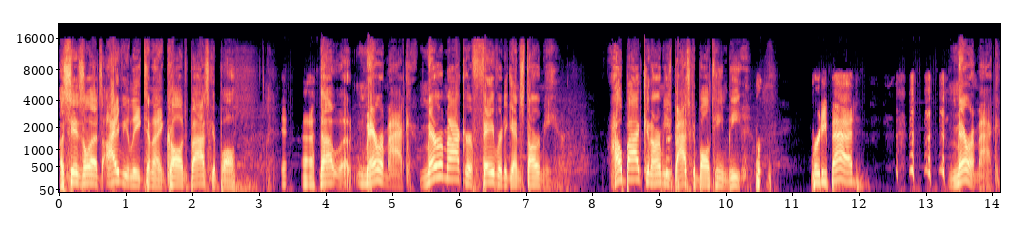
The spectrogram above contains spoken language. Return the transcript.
I see it's, it's Ivy League tonight, college basketball. Uh, Now, uh, Merrimack. Merrimack are favored against Army. How bad can Army's basketball team be? pretty bad. Merrimack.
